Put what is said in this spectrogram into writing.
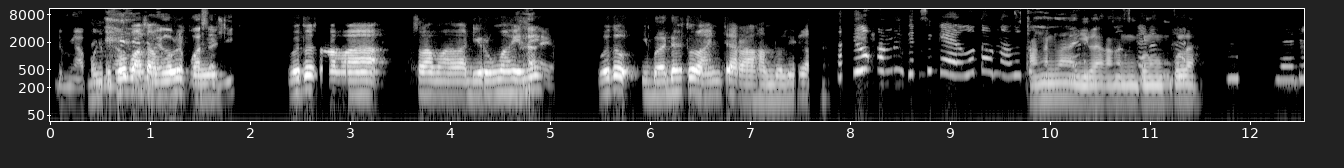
Demi apa? Demi apa? puasa Gue mulu, nggak puasa. Ji. Gue tuh selama selama di rumah ini, gue tuh ibadah tuh lancar, alhamdulillah. Tapi lo kangen gak sih kayak lo tahun lalu Kangen lah, gila kangen ngumpul-ngumpul lah. nggak ada.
